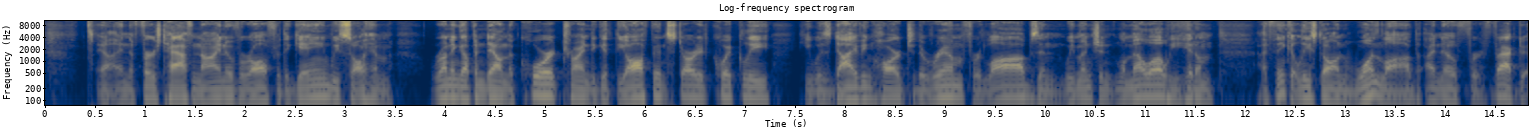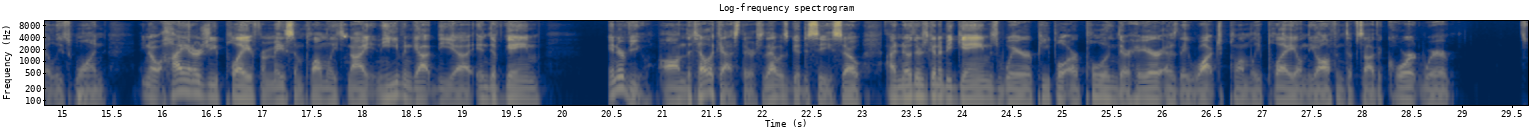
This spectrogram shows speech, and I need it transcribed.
uh, in the first half, nine overall for the game. We saw him running up and down the court, trying to get the offense started quickly. He was diving hard to the rim for lobs, and we mentioned Lamelo. He hit him, I think, at least on one lob. I know for a fact at least one you know, high energy play from Mason Plumlee tonight, and he even got the uh, end of game interview on the telecast there, so that was good to see. So I know there's going to be games where people are pulling their hair as they watch Plumlee play on the offensive side of the court, where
